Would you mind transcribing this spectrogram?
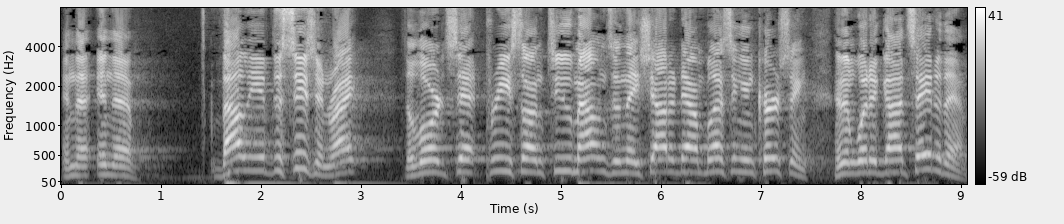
In the, in the valley of decision, right? The Lord set priests on two mountains and they shouted down blessing and cursing. And then what did God say to them?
